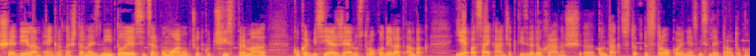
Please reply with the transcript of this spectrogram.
še delam enkrat na 14 dni. To je sicer po mojem občutku čist premalo, kot bi si jaz želel stroko delati, ampak je pa saj kanček tistega, da ohraniš uh, kontakt s stro- s stroko in jaz mislim, da je prav tako.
